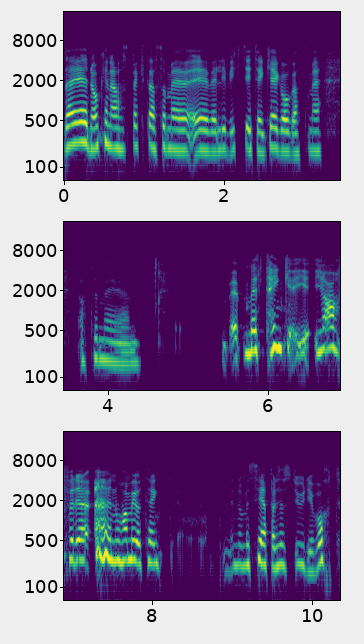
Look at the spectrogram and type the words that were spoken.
Det er noen aspekter som er, er veldig viktige, tenker jeg òg. At vi, at vi vi tenker, ja, for det, nå har vi jo tenkt Når vi ser på dette studiet vårt,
